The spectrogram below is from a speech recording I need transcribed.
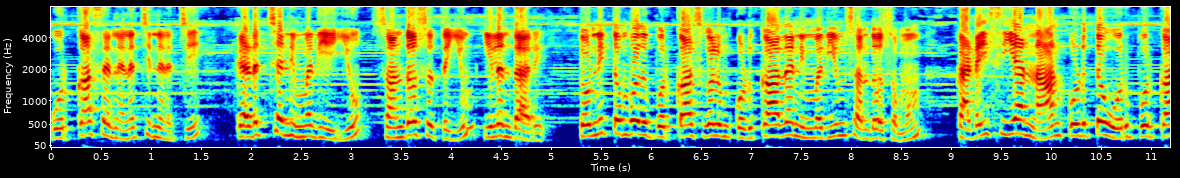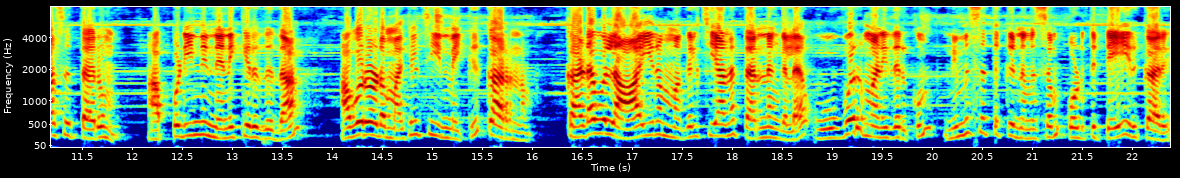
பொற்காசை நினைச்சு நினைச்சு கிடைச்ச நிம்மதியையும் சந்தோஷத்தையும் இழந்தாரு. தொண்ணூத்தொன்பது பொற்காசுகளும் கொடுக்காத நிம்மதியும் சந்தோஷமும் கடைசியா நான் கொடுத்த ஒரு பொற்காசு தரும் அப்படின்னு நினைக்கிறது தான் அவரோட மகிழ்ச்சியின்மைக்கு காரணம். கடவுள் ஆயிரம் மகிழ்ச்சியான தருணங்களை ஒவ்வொரு மனிதருக்கும் நிமிஷத்துக்கு நிமிஷம் கொடுத்துட்டே இருக்காரு.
